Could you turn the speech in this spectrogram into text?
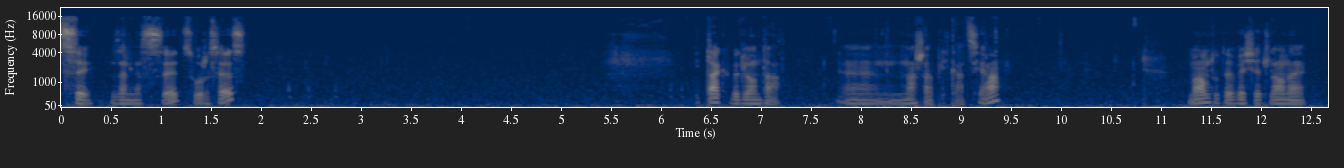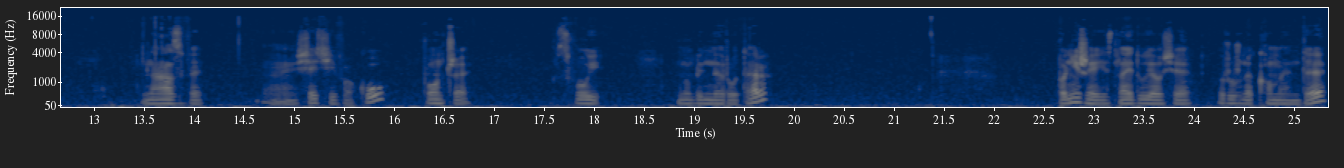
cy zamiast sy, curses. I tak wygląda e, nasza aplikacja. Mam tutaj wyświetlone nazwy e, sieci wokół, włączę swój mobilny router. Poniżej znajdują się różne komendy.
